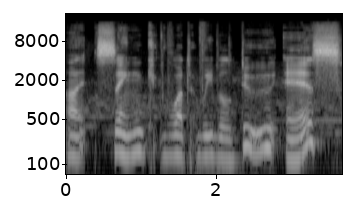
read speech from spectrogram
I think what we will do is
